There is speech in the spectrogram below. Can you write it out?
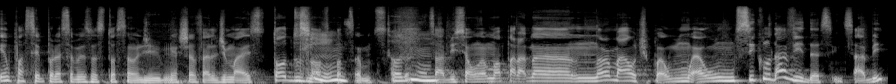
eu passei por essa mesma situação de me achar velho demais. Todos Sim. nós passamos. Todo mundo. Sabe? Isso é uma, é uma parada normal, tipo, é um, é um ciclo da vida, assim, sabe?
